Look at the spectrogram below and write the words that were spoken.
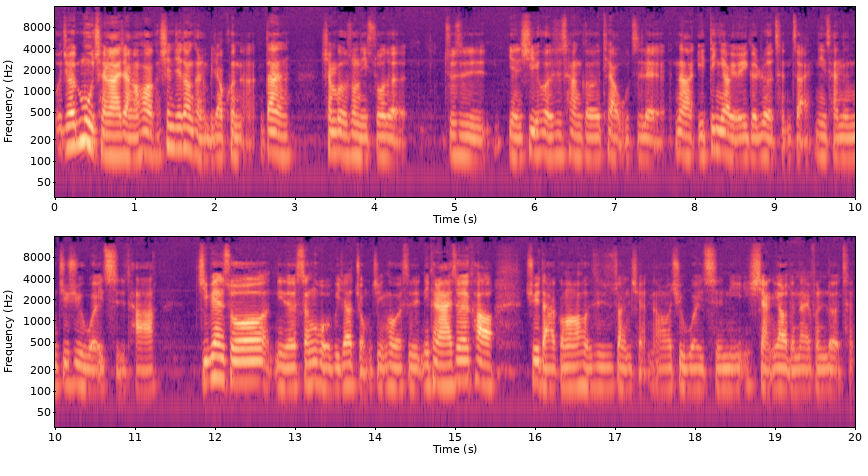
我觉得目前来讲的话，现阶段可能比较困难。但像比如说你说的。就是演戏或者是唱歌、跳舞之类的，那一定要有一个热忱在，你才能继续维持它。即便说你的生活比较窘境，或者是你可能还是会靠去打工啊，或者是去赚钱，然后去维持你想要的那一份热忱。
